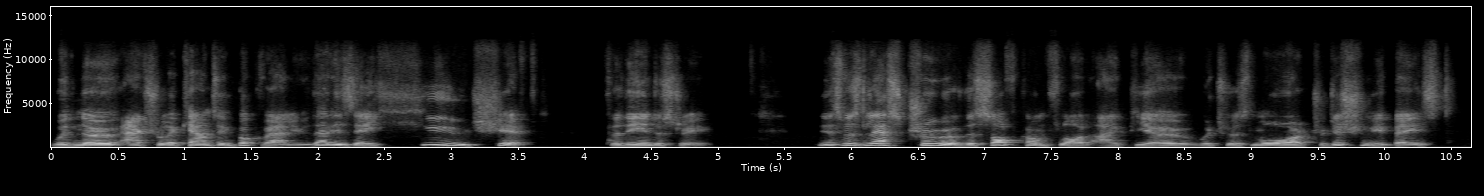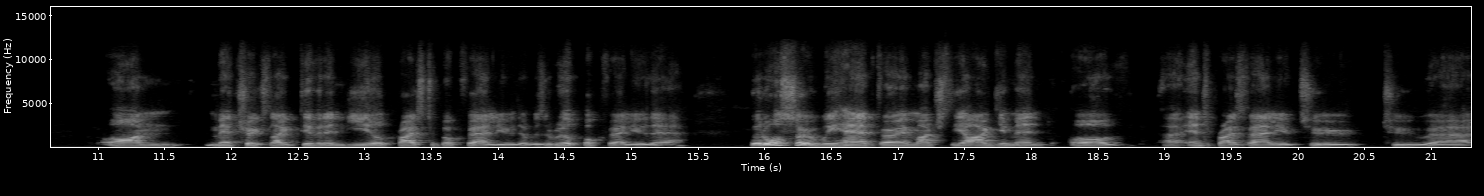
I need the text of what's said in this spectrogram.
with no actual accounting book value. That is a huge shift for the industry. This was less true of the Softcom Sovcomflot IPO, which was more traditionally based on metrics like dividend yield, price to book value. There was a real book value there. But also, we had very much the argument of uh, enterprise value to, to uh,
